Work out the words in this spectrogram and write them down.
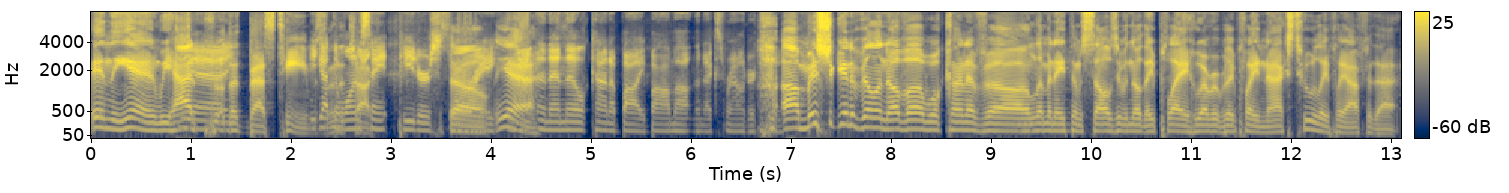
in the end, we had Yeah, the best teams. You got in the one chalk. St. Peter's So, story. yeah. And then they'll kind of buy bomb out in the next round or two. Uh, Michigan and Villanova will kind of uh, eliminate themselves, even though they play whoever they play next. Who will they play after that?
